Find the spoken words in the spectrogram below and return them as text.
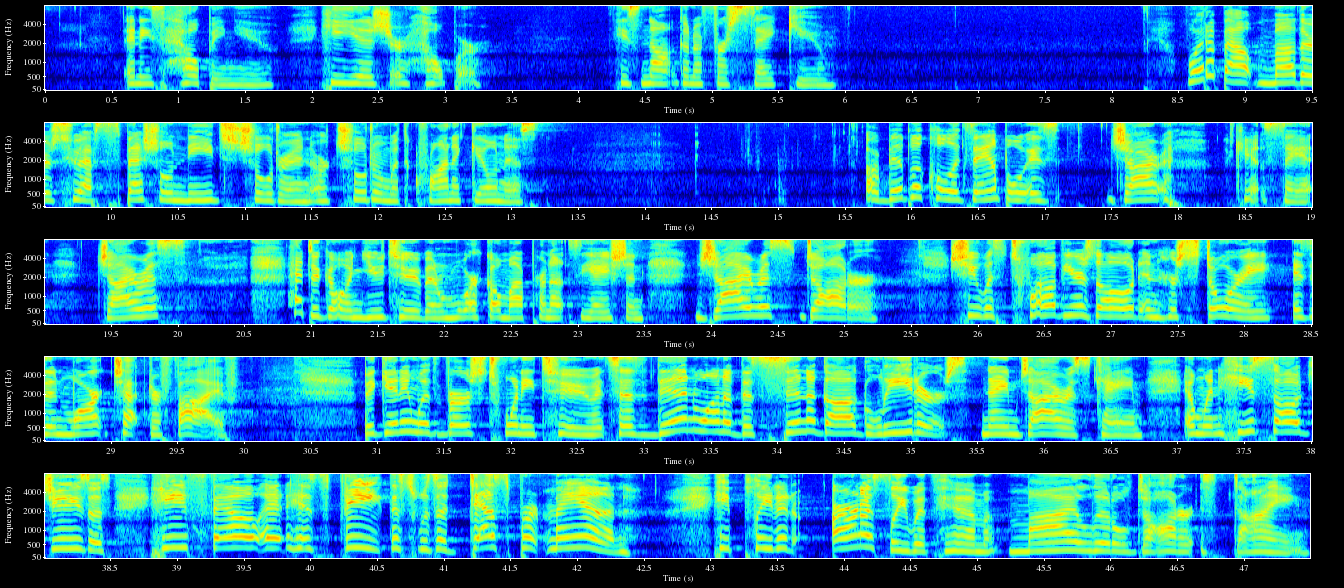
and He's helping you. He is your helper. He's not going to forsake you. What about mothers who have special needs children or children with chronic illness? Our biblical example is Jair, I can't say it, Jairus. Had to go on YouTube and work on my pronunciation. Jairus' daughter. She was 12 years old, and her story is in Mark chapter 5. Beginning with verse 22, it says, Then one of the synagogue leaders named Jairus came, and when he saw Jesus, he fell at his feet. This was a desperate man. He pleaded earnestly with him, My little daughter is dying.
